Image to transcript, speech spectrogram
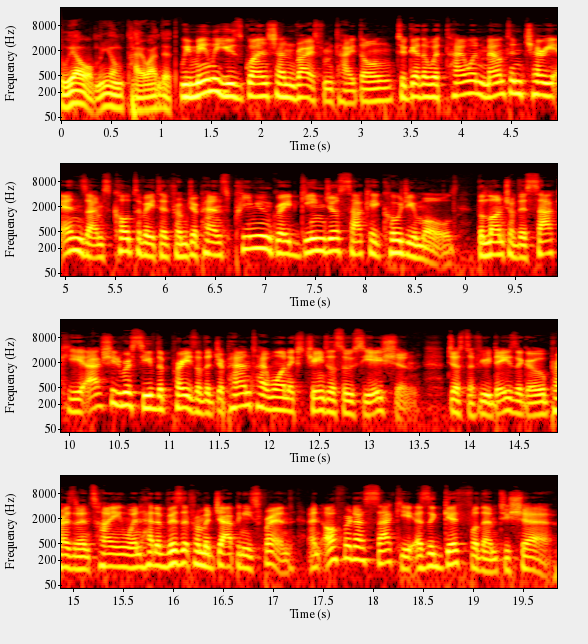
We mainly use Guanshan rice from Taidong, together with Taiwan mountain cherry enzymes cultivated from Japan's premium grade Ginjo Sake Koji mold. The launch of this sake actually received the praise of the Japan Taiwan Exchange Association. Just a few days ago, President Tsai Ing wen had a visit from a Japanese friend and offered us sake as a gift for them to share.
